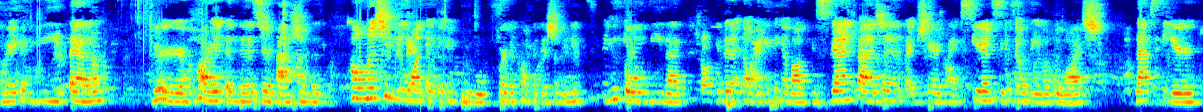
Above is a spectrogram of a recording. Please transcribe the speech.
where can we tell your heart in this, your passion, that how much you really wanted to improve for the competition. And you, you told me that you didn't know anything about this grand pageant. I shared my experience because I was able to watch last year.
